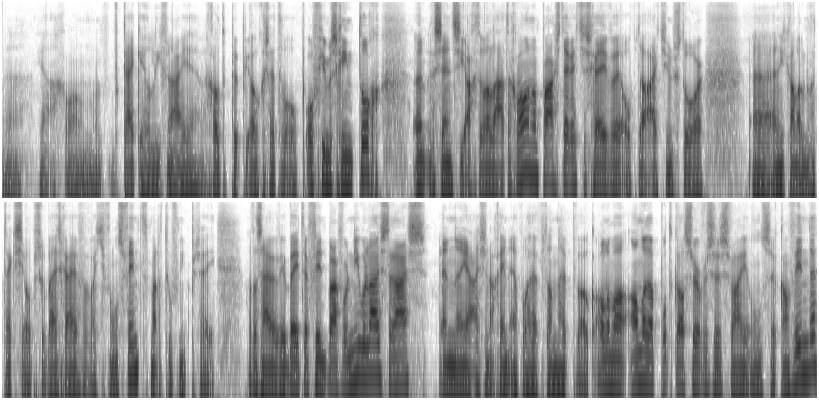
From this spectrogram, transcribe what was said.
eh, ja, gewoon, we kijken heel lief naar je, grote puppy oog zetten we op. Of je misschien toch een recensie achter wil laten. Gewoon een paar sterretjes geven op de iTunes Store. Eh, en je kan ook nog een tekstje op bijschrijven wat je van ons vindt, maar dat hoeft niet per se. Want dan zijn we weer beter vindbaar voor nieuwe luisteraars. En ja, als je nou geen Apple hebt, dan hebben we ook allemaal andere podcast services waar je ons kan vinden.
